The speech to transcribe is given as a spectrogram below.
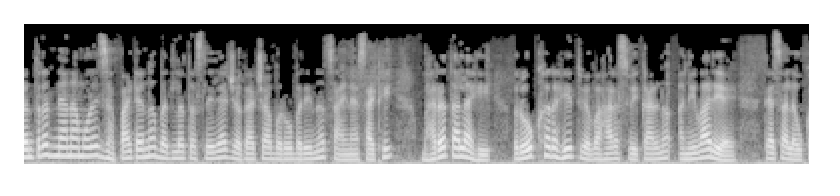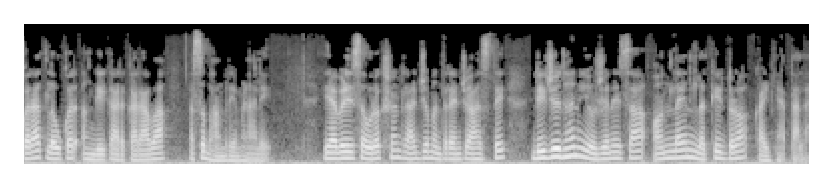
तंत्रज्ञानामुळे झपाट्यानं बदलत असलेल्या जगाच्या बरोबरीनं चालण्यासाठी भारतालाही रोखरहित व्यवहार स्वीकारणं अनिवार्य आहे त्याचा लवकरात लवकर अंगीकार करावा असं भामरे म्हणाले. यावेळी संरक्षण राज्यमंत्र्यांच्या हस्ते डिजिधन योजनेचा ऑनलाईन लकी ड्रॉ काढण्यात आला.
